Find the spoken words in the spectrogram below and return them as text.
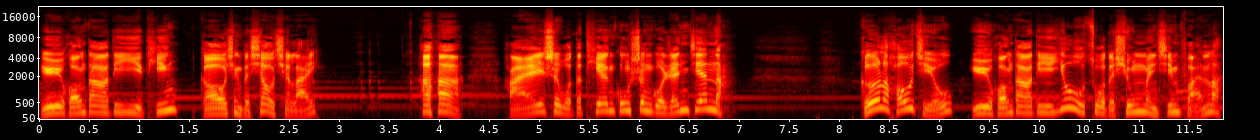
玉皇大帝一听，高兴地笑起来：“哈哈，还是我的天宫胜过人间呐！”隔了好久，玉皇大帝又坐得胸闷心烦了，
